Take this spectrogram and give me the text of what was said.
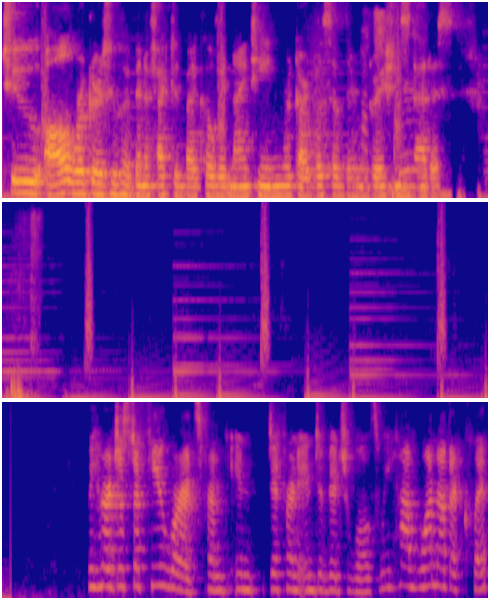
to all workers who have been affected by COVID 19, regardless of their immigration status. We heard just a few words from in different individuals. We have one other clip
